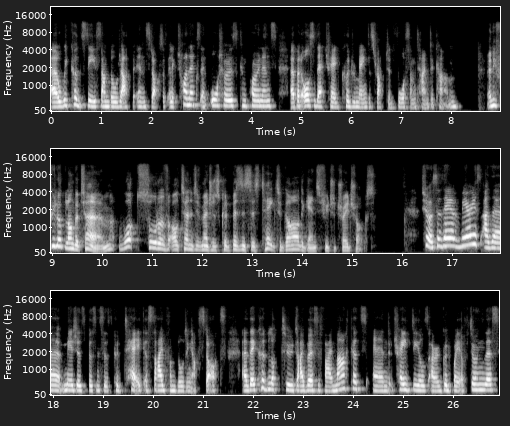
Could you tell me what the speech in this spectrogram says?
uh, we could see some build up in stocks of electronics and autos components, uh, but also that trade could remain disrupted for some time to come. And if we look longer term, what sort of alternative measures could businesses take to guard against future trade shocks? Sure. So there are various other measures businesses could take aside from building up stocks. Uh, they could look to diversify markets, and trade deals are a good way of doing this.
